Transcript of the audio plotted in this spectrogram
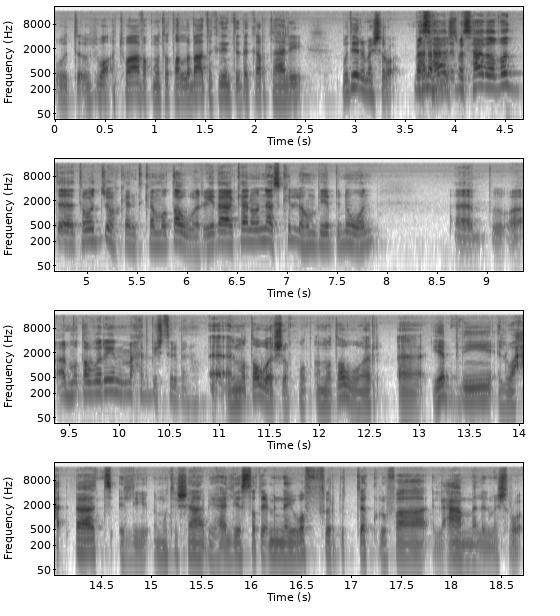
وتوافق متطلباتك اللي أنت ذكرتها لي. مدير المشروع بس أنا هذا بس هذا ضد توجهك أنت كمطور. إذا كانوا الناس كلهم بيبنون آه، المطورين ما حد بيشتري منهم. المطور شوف مط- المطور آه، يبني الوحدات اللي متشابهة اللي يستطيع منه يوفر بالتكلفة العامة للمشروع.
